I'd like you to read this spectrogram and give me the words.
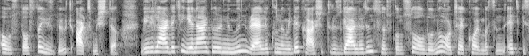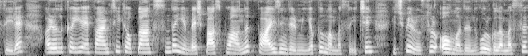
Ağustos'ta %3 artmıştı. Verilerdeki genel görünümün reel ekonomide karşıt rüzgarların söz konusu olduğunu ortaya koymasının etkisiyle Aralık ayı FOMC toplantısında 25 bas puanlık faiz indirimi yapılmaması için hiçbir unsur olmadığını vurgulaması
